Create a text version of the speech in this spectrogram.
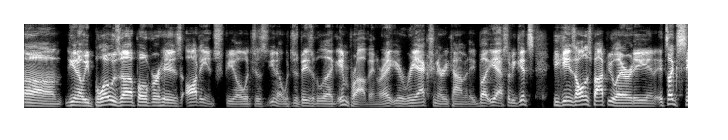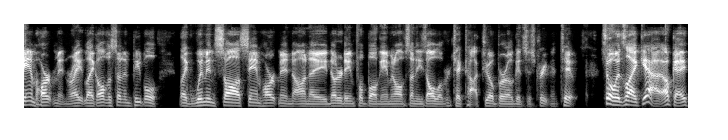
um you know he blows up over his audience spiel which is you know which is basically like improving right? Your reactionary comedy. But yeah so he gets he gains all this popularity and it's like sam hartman right? Like all of a sudden people like women saw sam hartman on a notre dame football game and all of a sudden he's all over tiktok. Joe burrow gets his treatment too. So it's like yeah okay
